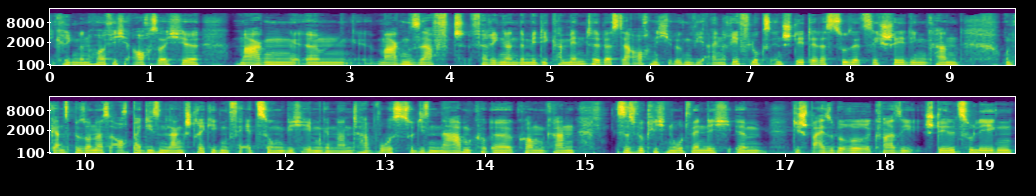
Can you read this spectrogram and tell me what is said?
Die kriegen dann häufig auch solche Magen, ähm, Magensaft verringernde Medikamente Medikamente, dass da auch nicht irgendwie ein Reflux entsteht, der das zusätzlich schädigen kann. Und ganz besonders auch bei diesen langstreckigen Verätzungen, die ich eben genannt habe, wo es zu diesen Narben äh, kommen kann, ist es wirklich notwendig, ähm, die Speiseröhre quasi stillzulegen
